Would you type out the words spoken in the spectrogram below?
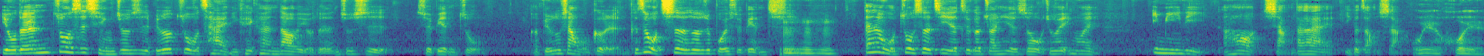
有的人做事情就是，比如说做菜，你可以看到，有的人就是随便做。呃，比如说像我个人，可是我吃的时候就不会随便吃。嗯嗯嗯。但是我做设计的这个专业的时候，我就会因为一米粒，然后想大概一个早上。我也会。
